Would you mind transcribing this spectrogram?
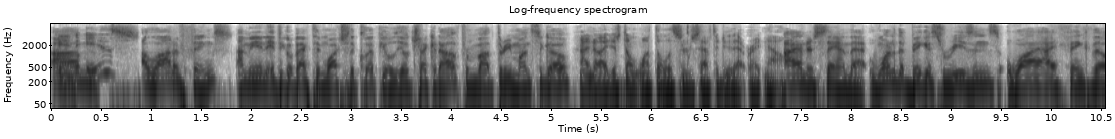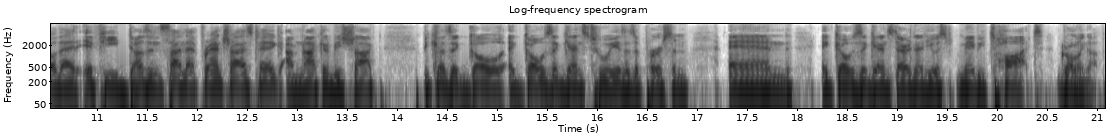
and Um, is. A lot of things. I mean, if you go back and watch the clip, you'll you'll check it out from about three months ago. I know, I just don't want the listeners to have to do that right now. I understand that. One of the biggest reasons why I think though that if he doesn't sign that franchise tag, I'm not going to be shocked because it go it goes against who he is as a person and it goes against everything that he was maybe taught growing up.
